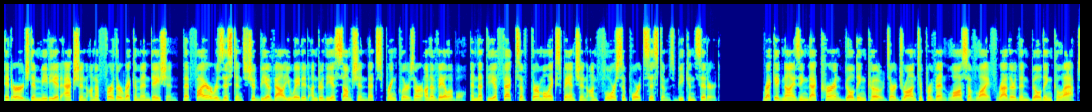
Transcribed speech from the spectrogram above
It urged immediate action on a further recommendation, that fire resistance should be evaluated under the assumption that sprinklers are unavailable, and that the effects of thermal expansion on floor support systems be considered. Recognizing that current building codes are drawn to prevent loss of life rather than building collapse,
